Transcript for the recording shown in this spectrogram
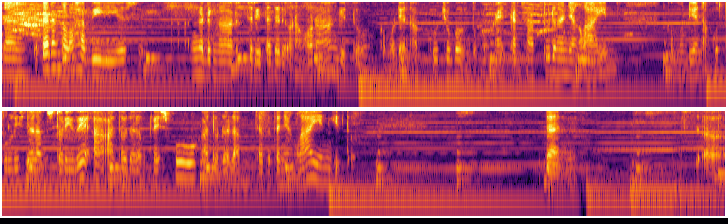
Nah terkadang kalau habis ngedengar cerita dari orang-orang gitu kemudian aku coba untuk mengkaitkan satu dengan yang lain kemudian aku tulis dalam story WA atau dalam Facebook atau dalam catatan yang lain gitu dan uh,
